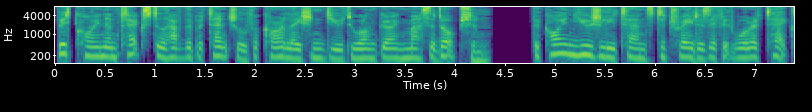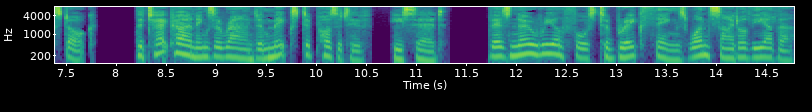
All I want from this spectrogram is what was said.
Bitcoin and tech still have the potential for correlation due to ongoing mass adoption. The coin usually tends to trade as if it were a tech stock. The tech earnings around are mixed to positive, he said. There's no real force to break things one side or the other.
